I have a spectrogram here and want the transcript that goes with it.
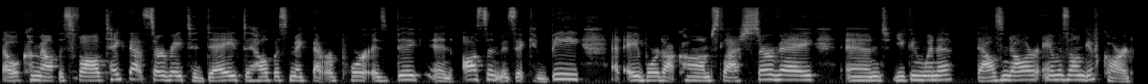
that will come out this fall. Take that survey today to help us make that report as big and awesome as it can be at abor.com slash survey. And you can win a $1,000 Amazon gift card.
